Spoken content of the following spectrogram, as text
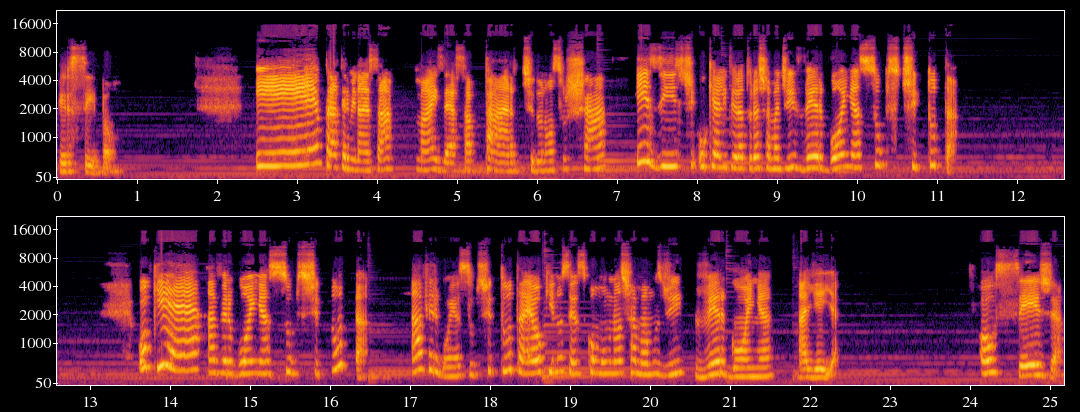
Percebam. E para terminar essa mais essa parte do nosso chá, existe o que a literatura chama de vergonha substituta. O que é a vergonha substituta? A vergonha substituta é o que no senso comum nós chamamos de vergonha alheia. Ou seja,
